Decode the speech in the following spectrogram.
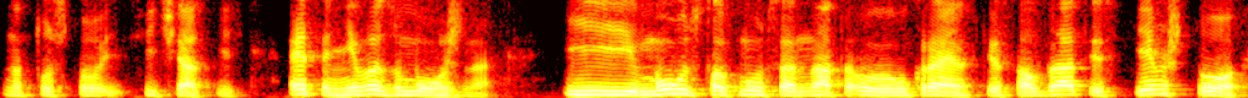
на то, что сейчас есть, это невозможно. И могут столкнуться НАТО, э, украинские солдаты с тем, что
